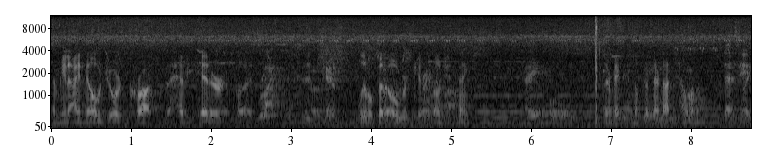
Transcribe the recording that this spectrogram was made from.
I mean, I know Jordan Cross is a heavy hitter, but this is just a little bit of overkill, don't you think? Is there maybe something they're not telling us? Like,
